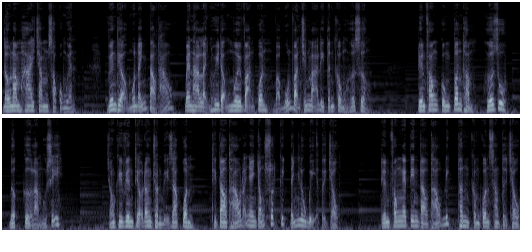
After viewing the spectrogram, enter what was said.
đầu năm 200 sau công nguyên, viên thiệu muốn đánh tào tháo bèn hạ lệnh huy động 10 vạn quân và 4 vạn chiến mã đi tấn công hứa Sường. điền phong cùng tuân thẩm, hứa du được cử làm mưu sĩ. Trong khi viên thiệu đang chuẩn bị ra quân, thì tào tháo đã nhanh chóng xuất kích đánh lưu bị ở từ châu. Điền phong nghe tin tào tháo đích thân cầm quân sang từ châu,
